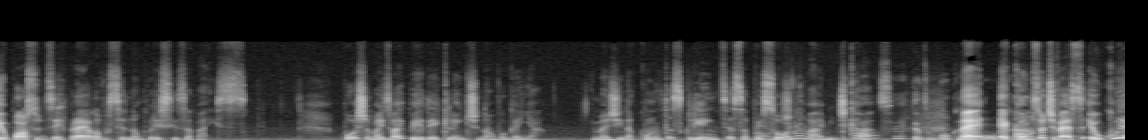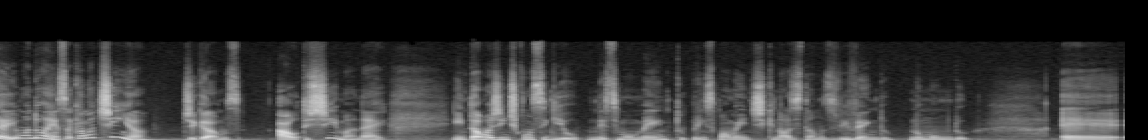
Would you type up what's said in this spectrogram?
eu posso dizer para ela você não precisa mais. Poxa, mas vai perder cliente? Não, vou ganhar. Imagina quantas clientes essa Vão pessoa indicar. não vai me indicar. Com certeza, boca né? a boca. É como se eu tivesse, eu curei uma doença que ela tinha, digamos, a autoestima, né? Então a gente conseguiu nesse momento, principalmente que nós estamos vivendo no mundo, é,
